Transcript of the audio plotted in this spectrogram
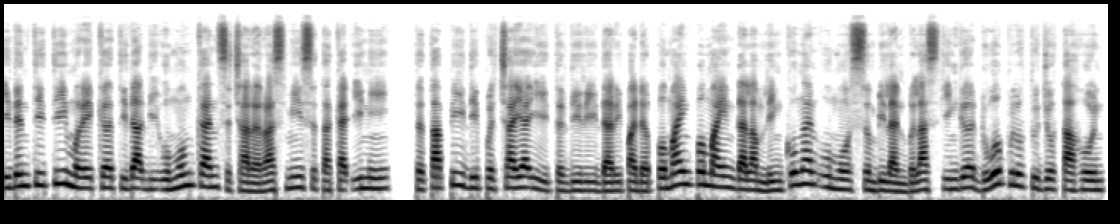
Identiti mereka tidak diumumkan secara rasmi setakat ini, tetapi dipercayai terdiri daripada pemain-pemain dalam lingkungan umur 19 hingga 27 tahun,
